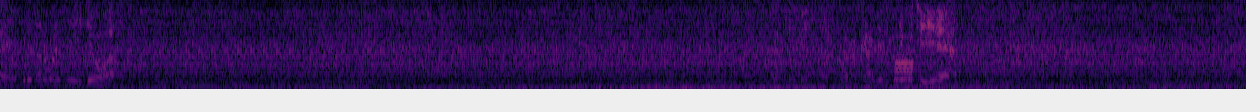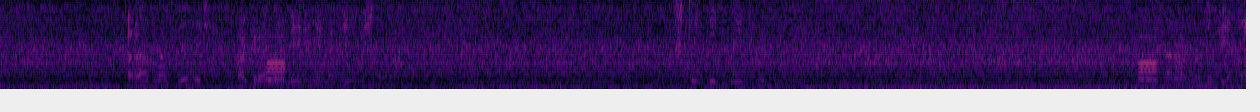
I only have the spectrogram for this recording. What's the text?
Эй, притормози, идиот. Это место скоро канет в небытие. Рад вас видеть. По крайней мере, я надеюсь, что... Что здесь происходит? Осторожно, тупица.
